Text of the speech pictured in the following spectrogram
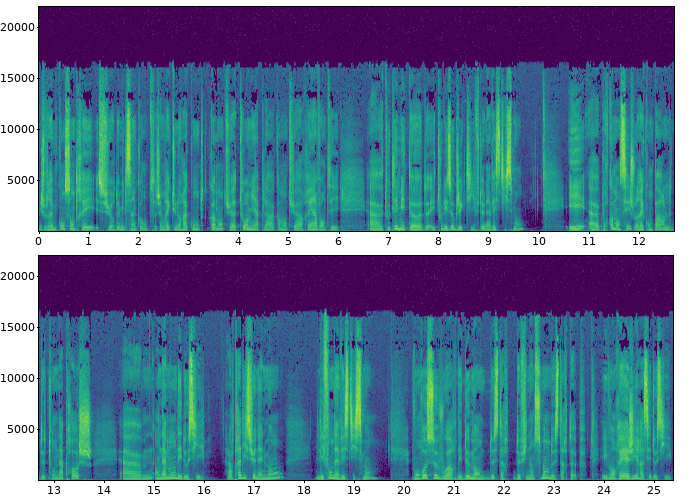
mais je voudrais me concentrer sur 2050. J'aimerais que tu nous racontes comment tu as tout remis à plat, comment tu as réinventé euh, toutes les méthodes et tous les objectifs de l'investissement. Et euh, pour commencer, je voudrais qu'on parle de ton approche en amont des dossiers. Alors, traditionnellement, les fonds d'investissement vont recevoir des demandes de, de financement de start-up et vont réagir à ces dossiers.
